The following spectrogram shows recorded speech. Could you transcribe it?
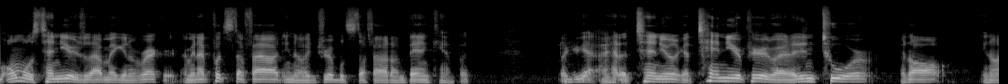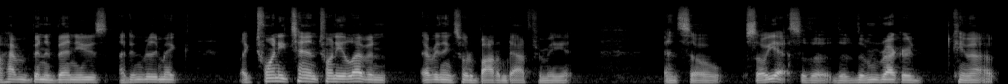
almost ten years without making a record. I mean, I put stuff out, you know, I dribbled stuff out on Bandcamp, but like mm-hmm. yeah, I had a ten year like a ten year period where I didn't tour at all. You know, I haven't been in venues. I didn't really make like 2010, 2011, everything sort of bottomed out for me. And so so yeah, so the the, the record came out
